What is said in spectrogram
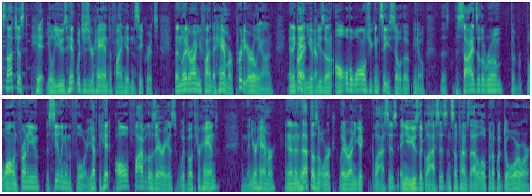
It's not just hit. You'll use hit, which is your hand, to find hidden secrets. Then later on, you find a hammer pretty early on, and again, Right, you have to use it on all the walls you can see. So the you know the the sides of the room, the the wall in front of you, the ceiling, and the floor. You have to hit all five of those areas with both your hand and then your hammer. And then if that doesn't work, later on you get glasses, and you use the glasses, and sometimes that'll open up a door. Or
